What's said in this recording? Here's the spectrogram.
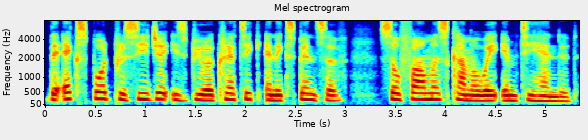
the export procedure is bureaucratic and expensive, so farmers come away empty handed.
